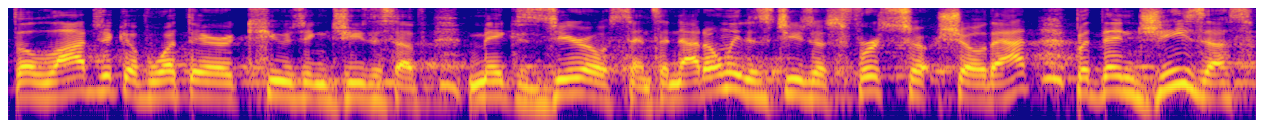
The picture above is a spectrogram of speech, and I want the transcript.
The logic of what they're accusing Jesus of makes zero sense. And not only does Jesus first show that, but then Jesus,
